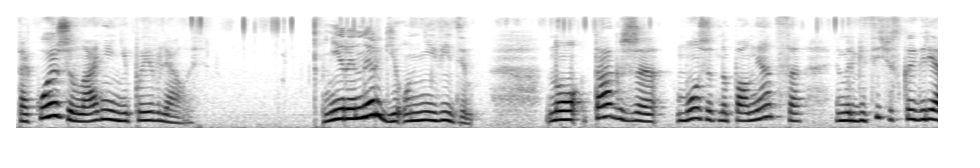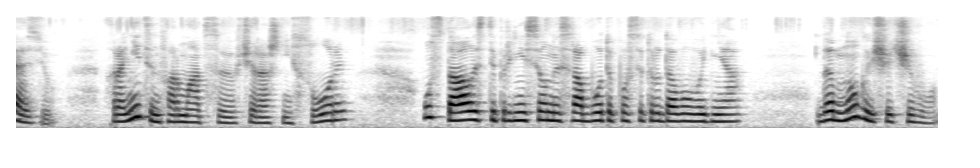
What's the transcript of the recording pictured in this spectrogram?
такое желание не появлялось. Мир энергии, он невидим, но также может наполняться энергетической грязью, хранить информацию вчерашней ссоры, усталости, принесенной с работы после трудового дня, да много еще чего.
